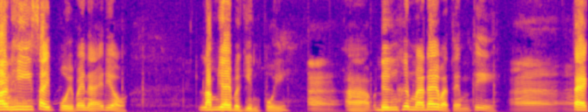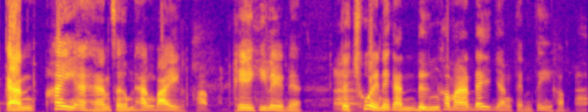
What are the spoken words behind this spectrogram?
บางทีใส่ปุ๋ยไปไหนเดียวลำไยบกินปุ๋ยอ่าอ่าดึงขึ้นมาได้แบบเต็มที่ อ่าอ่าแต่การให้อาหารเสริมทางใบครับเคคีเลตเนี่ย อ่าจะช่วยในการดึงเข้ามาได้อย่างเต็มที่ครับ อ่า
